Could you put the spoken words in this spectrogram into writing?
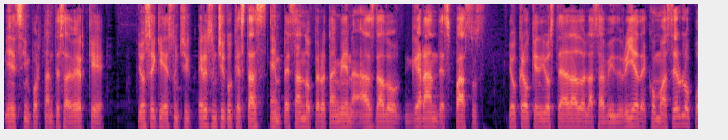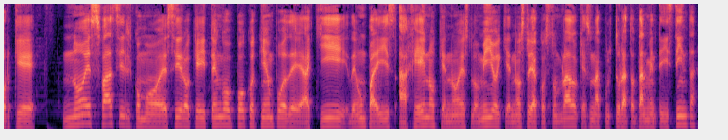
es importante saber que yo sé que es un chico, eres un chico que estás empezando, pero también has dado grandes pasos. Yo creo que Dios te ha dado la sabiduría de cómo hacerlo porque no es fácil como decir, ok, tengo poco tiempo de aquí, de un país ajeno que no es lo mío y que no estoy acostumbrado, que es una cultura totalmente distinta.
